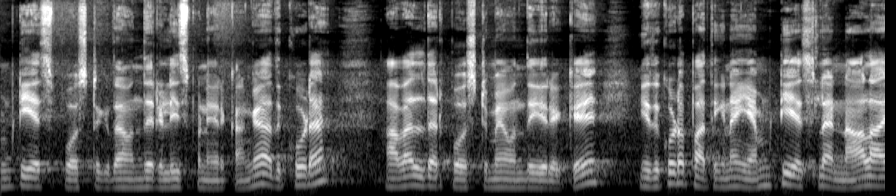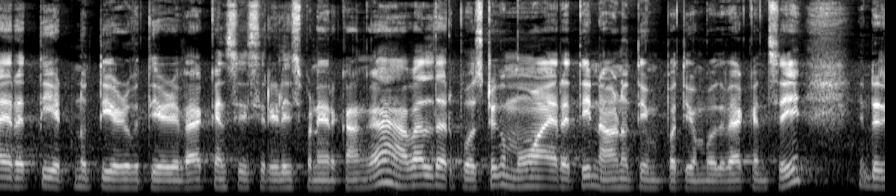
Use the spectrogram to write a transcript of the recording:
எம்டிஎஸ் போஸ்ட்டுக்கு தான் வந்து ரிலீஸ் பண்ணியிருக்காங்க. அது கூட அவல்தர் போஸ்ட்டுமே வந்து இருக்குது இது கூட பார்த்தீங்கன்னா எம்டிஎஸில் நாலாயிரத்தி எட்நூற்றி எழுபத்தி ஏழு வேக்கன்சிஸ் ரிலீஸ் பண்ணியிருக்காங்க. அவல்தர் போஸ்ட்டுக்கு மூவாயிரத்தி நானூற்றி முப்பத்தி ஒம்பது வேக்கன்சி இது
